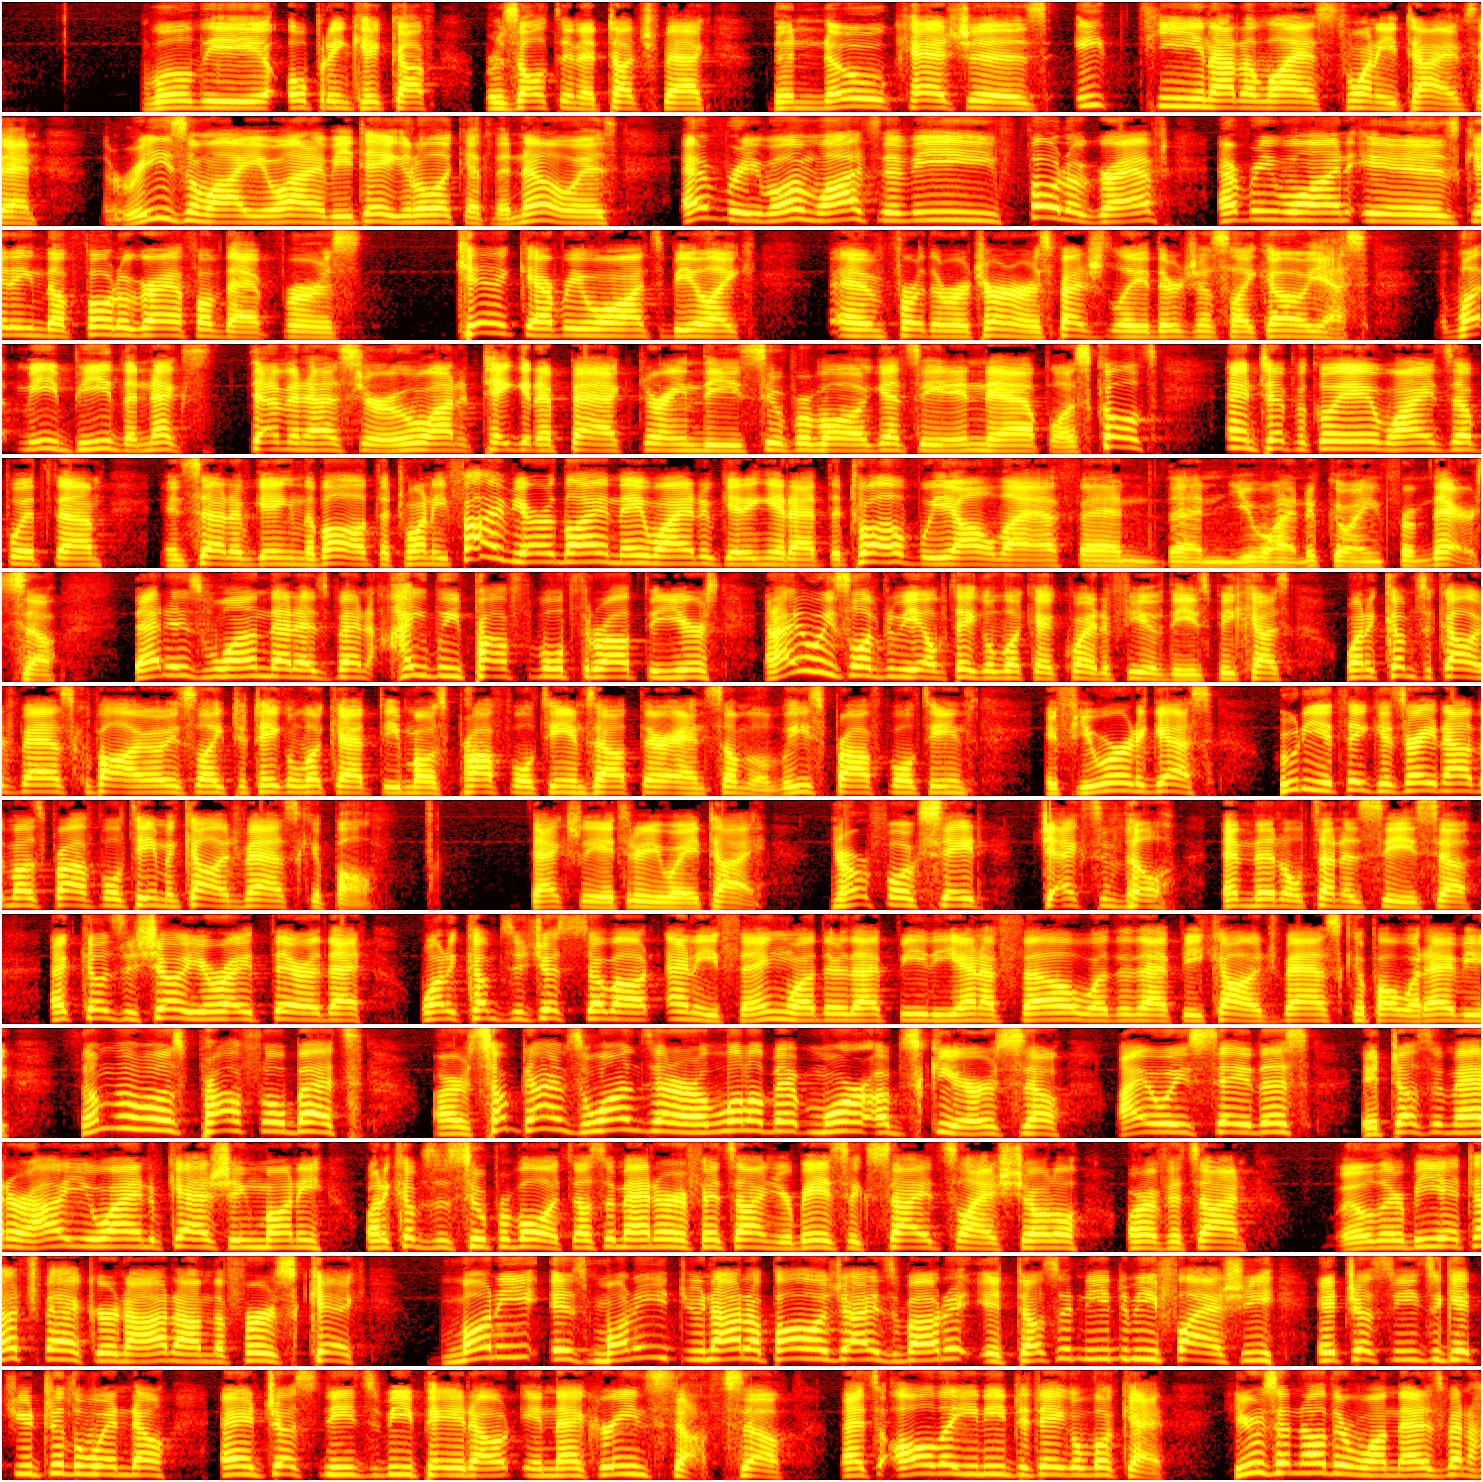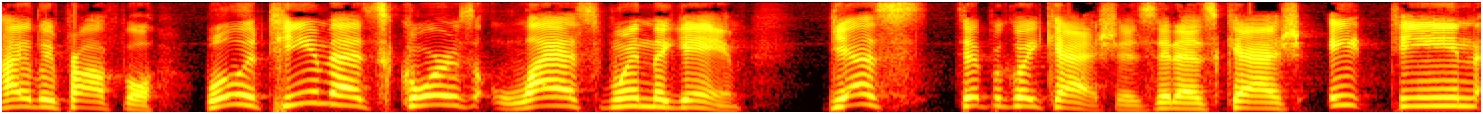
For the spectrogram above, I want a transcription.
will the opening kickoff result in a touchback? The no catches 18 out of the last 20 times. And the reason why you want to be taking a look at the no is everyone wants to be photographed. Everyone is getting the photograph of that first kick. Everyone wants to be like, and for the returner especially, they're just like, oh, yes, let me be the next Devin Hester who wanted taking it back during the Super Bowl against the Indianapolis Colts. And typically it winds up with them instead of getting the ball at the 25 yard line, they wind up getting it at the 12. We all laugh, and then you wind up going from there. So that is one that has been highly profitable throughout the years. And I always love to be able to take a look at quite a few of these because when it comes to college basketball, I always like to take a look at the most profitable teams out there and some of the least profitable teams. If you were to guess, who do you think is right now the most profitable team in college basketball? It's actually a three way tie Norfolk State, Jacksonville, and Middle Tennessee. So that goes to show you right there that when it comes to just about anything, whether that be the NFL, whether that be college basketball, what have you, some of the most profitable bets are sometimes ones that are a little bit more obscure. So I always say this it doesn't matter how you wind up cashing money when it comes to the Super Bowl. It doesn't matter if it's on your basic side slash total or if it's on will there be a touchback or not on the first kick. Money is money. Do not apologize about it. It doesn't need to be flashy. It just needs to get you to the window and it just needs to be paid out in that green stuff. So that's all that you need to take a look at. Here's another one that has been highly profitable. Will the team that scores last win the game? Yes, typically cashes. It has cash 18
